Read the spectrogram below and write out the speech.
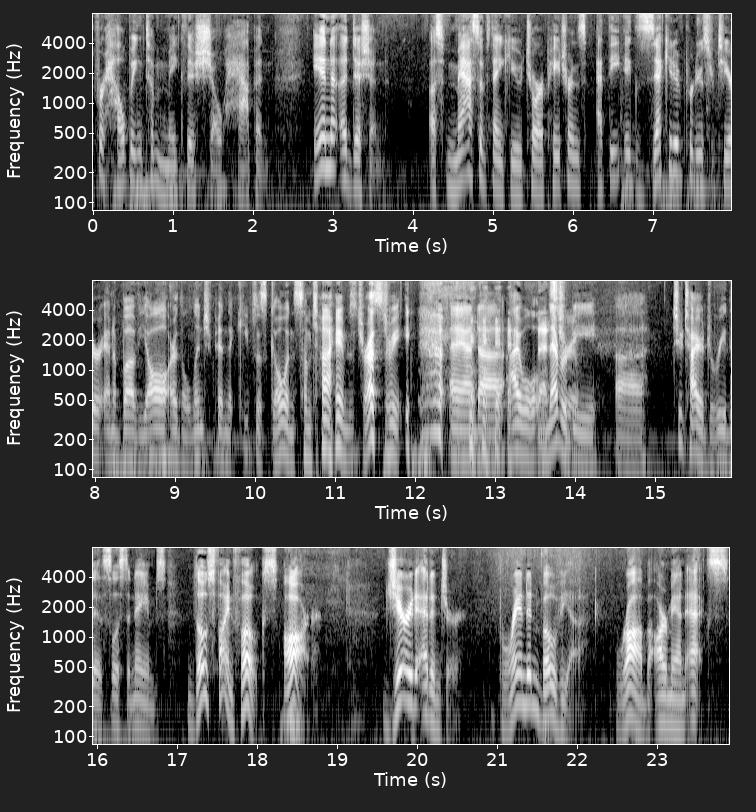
for helping to make this show happen. In addition, a massive thank you to our patrons at the executive producer tier and above. Y'all are the linchpin that keeps us going sometimes, trust me. And uh, I will never true. be uh, too tired to read this list of names. Those fine folks are Jared Edinger, Brandon Bovia, Rob Arman X,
